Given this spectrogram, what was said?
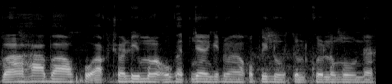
mahaba po actually mga ugat niya ginawa ko pinutol ko lang muna.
